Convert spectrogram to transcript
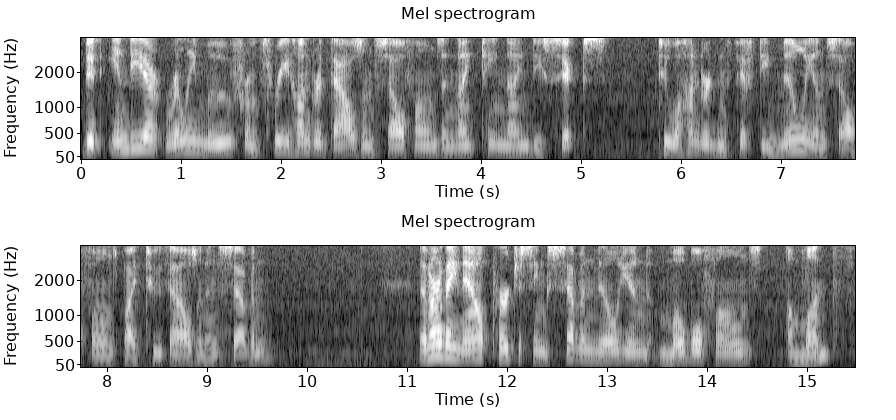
Did India really move from 300,000 cell phones in 1996 to 150 million cell phones by 2007? And are they now purchasing 7 million mobile phones a month?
